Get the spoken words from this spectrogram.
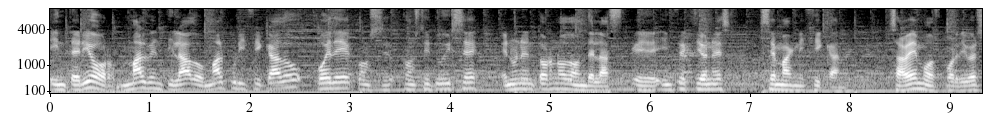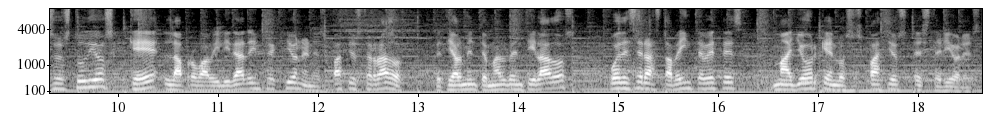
interior mal ventilado, mal purificado, puede constituirse en un entorno donde las eh, infecciones se magnifican. Sabemos por diversos estudios que la probabilidad de infección en espacios cerrados, especialmente mal ventilados, puede ser hasta 20 veces mayor que en los espacios exteriores.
